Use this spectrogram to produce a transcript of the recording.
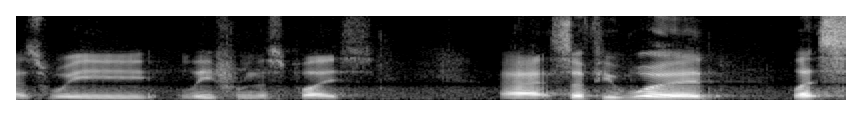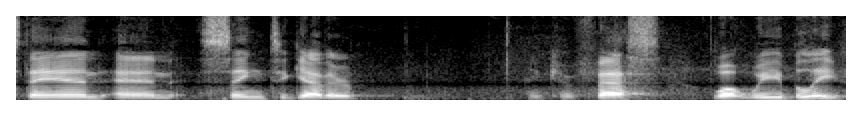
as we leave from this place. Uh, so, if you would, let's stand and sing together and confess what we believe.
